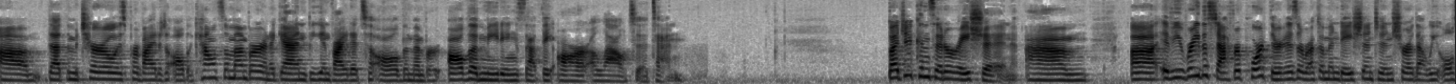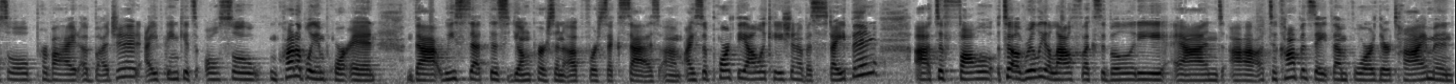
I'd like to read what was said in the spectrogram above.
um, that the material is provided to all the council member, and again, be invited to all the member all the meetings that they are allowed to attend. Budget consideration. Um, uh, if you read the staff report, there is a recommendation to ensure that we also provide a budget. I think it's also incredibly important that we set this young person up for success. Um, I support the allocation of a stipend uh, to follow to really allow flexibility and uh, to compensate them for their time and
